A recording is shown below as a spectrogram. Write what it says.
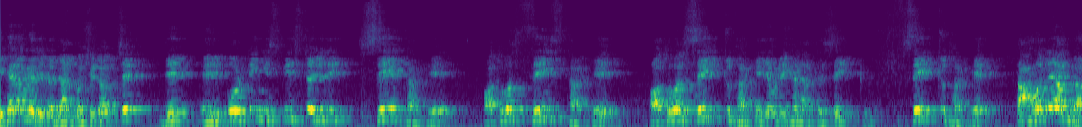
এখানে আমরা যেটা জানব সেটা হচ্ছে যে রিপোর্টিং স্পিচটা যদি সে থাকে অথবা সেইস থাকে অথবা সেইট টু থাকে যেমন এখানে আছে সেইট টু সেইট টু থাকে, তাহলে আমরা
